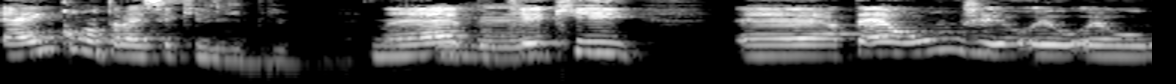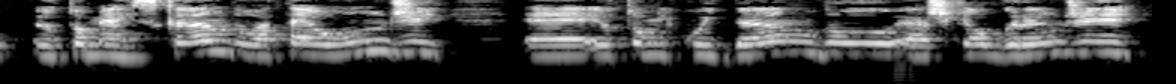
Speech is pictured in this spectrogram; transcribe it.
é encontrar esse equilíbrio, né? Uhum. Do que que, é, até onde eu, eu, eu, eu tô me arriscando, até onde é, eu tô me cuidando, acho que é o grande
